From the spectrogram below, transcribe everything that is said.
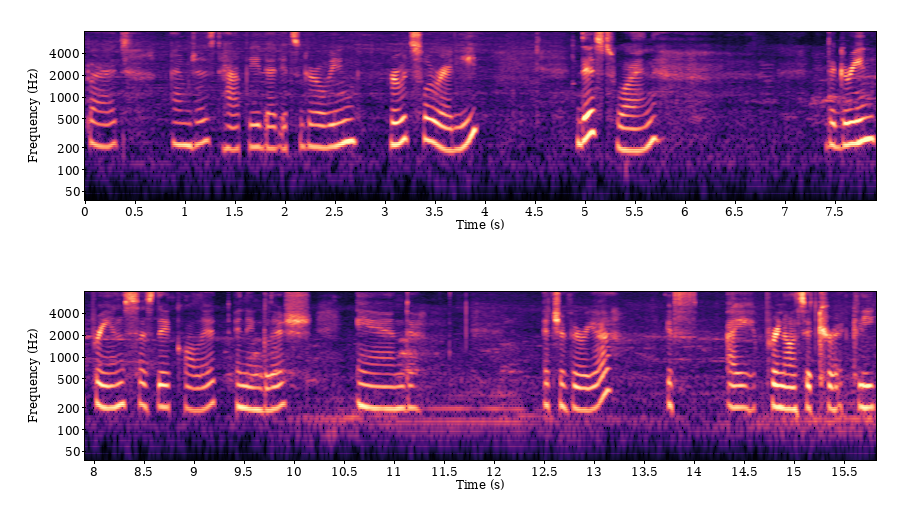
but I'm just happy that it's growing roots already. This one, the green prince as they call it in English, and echeveria, if I pronounce it correctly.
